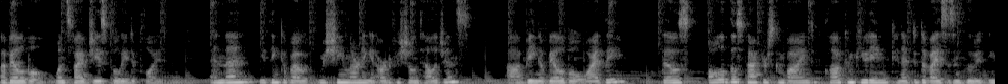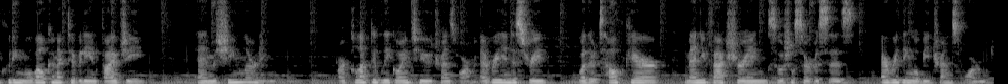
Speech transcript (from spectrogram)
available once 5G is fully deployed. And then you think about machine learning and artificial intelligence uh, being available widely. Those all of those factors combined, cloud computing, connected devices, including including mobile connectivity and 5G, and machine learning, are collectively going to transform every industry, whether it's healthcare, manufacturing, social services. Everything will be transformed.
